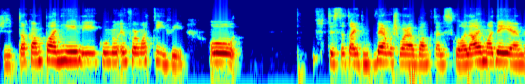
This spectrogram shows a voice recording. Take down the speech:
ġib ta' kampanji li jkunu informattivi u tista' tajt vera mhux wara bank tal-iskola, imma dejjem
